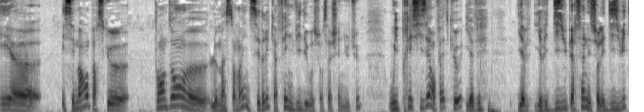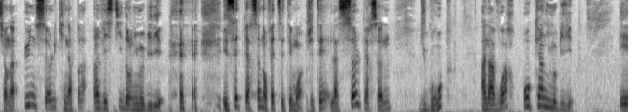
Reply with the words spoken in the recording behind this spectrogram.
Et, et c'est marrant parce que pendant le mastermind, Cédric a fait une vidéo sur sa chaîne YouTube où il précisait en fait qu'il y avait, il y avait 18 personnes et sur les 18, il y en a une seule qui n'a pas investi dans l'immobilier. et cette personne, en fait, c'était moi. J'étais la seule personne du groupe à n'avoir aucun immobilier. Et,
